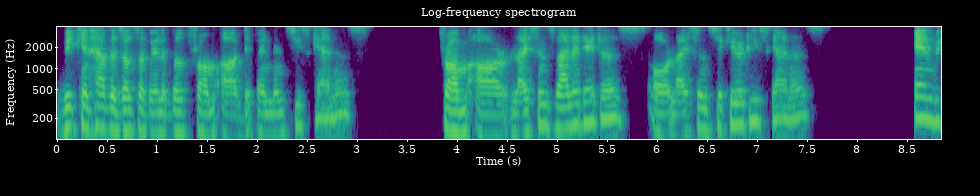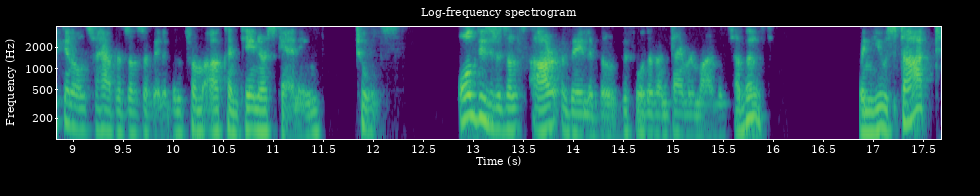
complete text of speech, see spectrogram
we can have results available from our dependency scanners, from our license validators or license security scanners. And we can also have results available from our container scanning tools. All these results are available before the runtime environments are built. When you start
